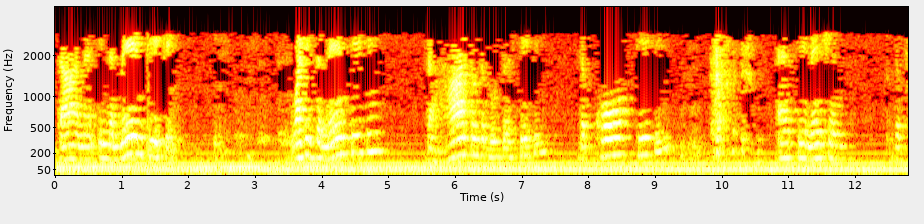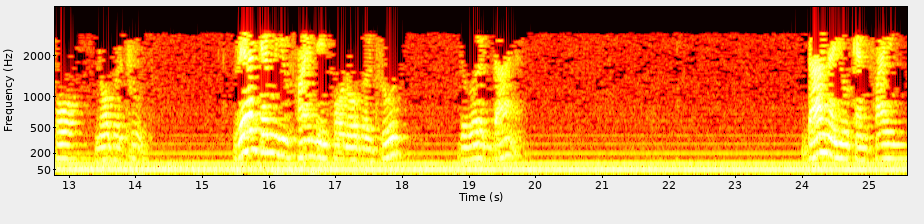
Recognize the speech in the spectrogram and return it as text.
dana in the main teaching? What is the main teaching? The heart of the Buddha's teaching, the core teaching, as he mentioned the Four Noble Truths. Where can you find in Four Noble Truths the word dana? Dana you can find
